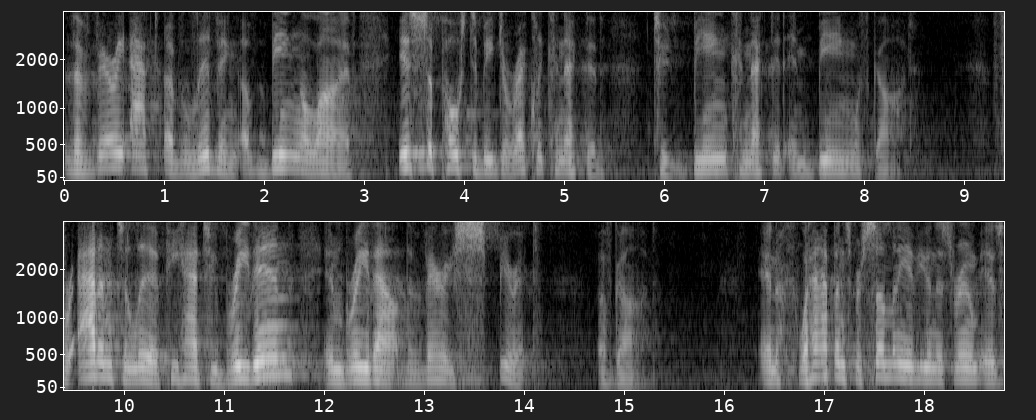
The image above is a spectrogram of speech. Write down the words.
The very act of living, of being alive, is supposed to be directly connected to being connected and being with God. For Adam to live, he had to breathe in and breathe out the very Spirit of God. And what happens for so many of you in this room is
